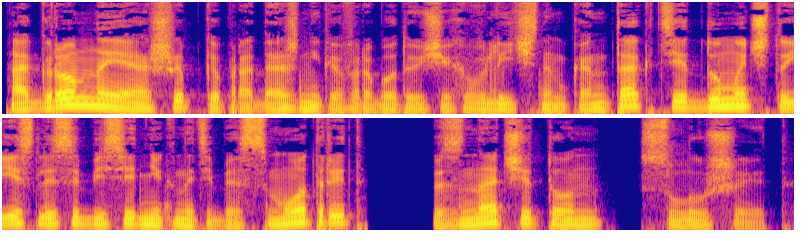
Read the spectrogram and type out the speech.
Огромная ошибка продажников, работающих в личном контакте, думать, что если собеседник на тебя смотрит, значит он слушает.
